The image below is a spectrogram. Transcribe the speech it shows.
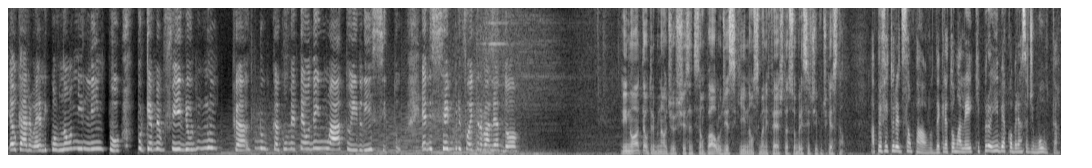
Eu quero ele com nome limpo, porque meu filho nunca, nunca cometeu nenhum ato ilícito. Ele sempre foi trabalhador. Em nota, o Tribunal de Justiça de São Paulo disse que não se manifesta sobre esse tipo de questão. A Prefeitura de São Paulo decretou uma lei que proíbe a cobrança de multa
